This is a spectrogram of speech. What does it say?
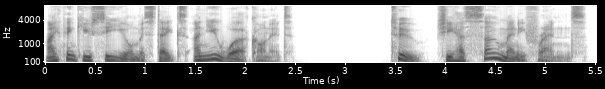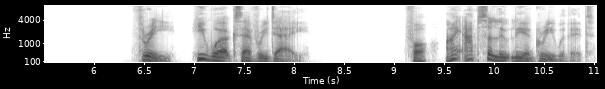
I think you see your mistakes and you work on it. 2. She has so many friends. 3. He works every day. 4. I absolutely agree with it.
